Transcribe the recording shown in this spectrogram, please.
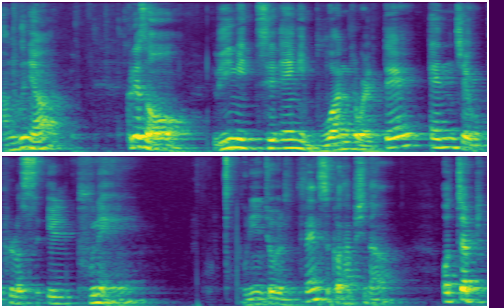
안 그냐? 그래서 리미트 n이 무한대로 갈 때 n 제곱 플러스 1분의 우리는 좀 센스껏 합시다. 어차피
